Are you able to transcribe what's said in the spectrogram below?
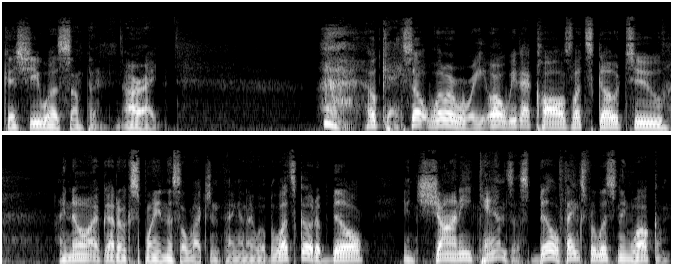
because she was something. All right. okay, so where were we? Oh, we got calls. Let's go to. I know I've got to explain this election thing, and I will, but let's go to Bill in Shawnee, Kansas. Bill, thanks for listening. Welcome.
